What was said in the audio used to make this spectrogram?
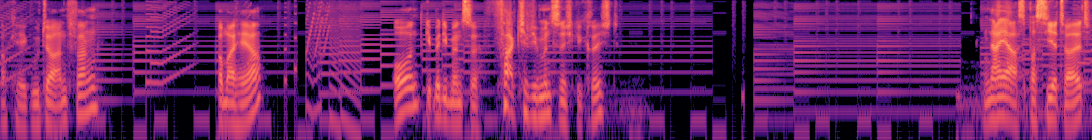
Okay, guter Anfang. Komm mal her. Und gib mir die Münze. Fuck, ich habe die Münze nicht gekriegt. Naja, es passiert halt.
